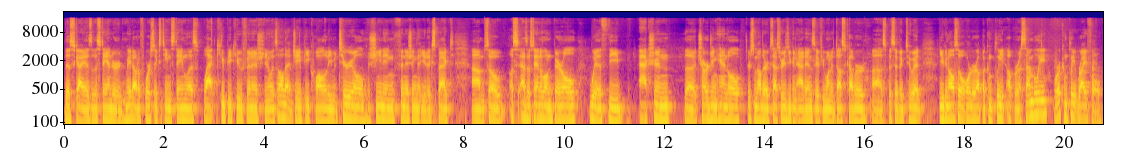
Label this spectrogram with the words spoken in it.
this guy is the standard, made out of 416 stainless, black QPQ finish. You know, it's all that JP quality material, machining, finishing that you'd expect. Um, so as a standalone barrel with the action, the charging handle. There's some other accessories you can add in, say if you want a dust cover uh, specific to it. You can also order up a complete upper assembly or a complete rifle.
